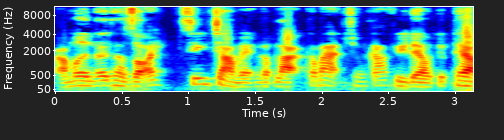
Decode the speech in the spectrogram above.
Cảm ơn đã theo dõi. Xin chào và hẹn gặp lại các bạn trong các video tiếp theo.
